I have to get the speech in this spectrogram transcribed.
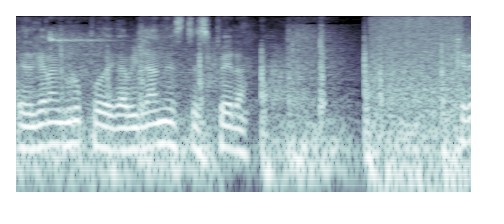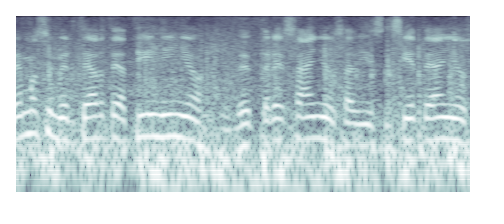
El gran grupo de Gavilanes te espera. Queremos invitarte a ti, niño, de 3 años a 17 años,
